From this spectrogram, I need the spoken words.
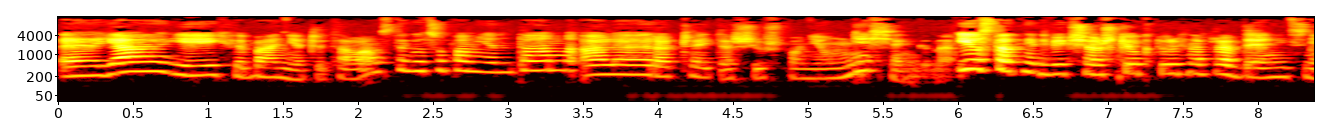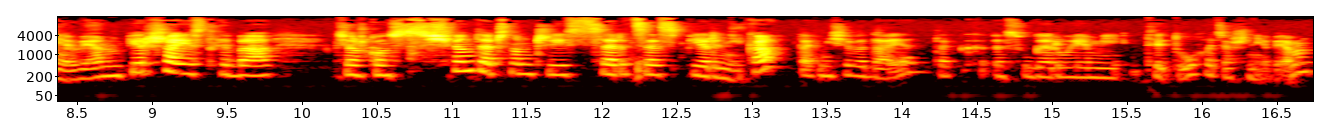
E, ja jej chyba nie czytałam z tego co pamiętam, ale raczej też już po nią nie sięgnę. I ostatnie dwie książki, o których naprawdę ja nic nie wiem. Pierwsza jest chyba książką świąteczną, czyli Serce z piernika, tak mi się wydaje, tak sugeruje mi tytuł, chociaż nie wiem.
